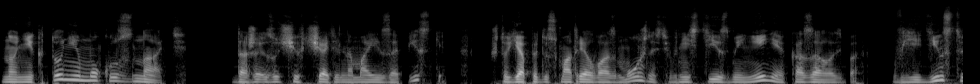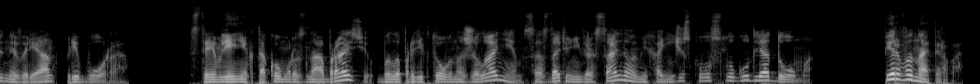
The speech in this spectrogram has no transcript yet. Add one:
Но никто не мог узнать, даже изучив тщательно мои записки, что я предусмотрел возможность внести изменения, казалось бы, в единственный вариант прибора. Стремление к такому разнообразию было продиктовано желанием создать универсального механического слугу для дома. Первонаперво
